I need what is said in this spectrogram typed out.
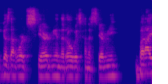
because that word scared me and that always kind of scared me. But I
